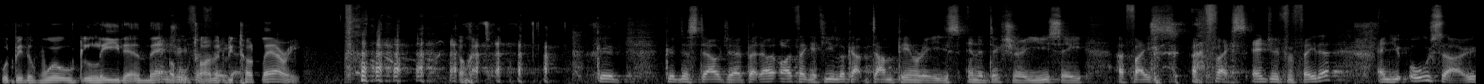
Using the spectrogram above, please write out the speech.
would be the world leader in that Andrew of all time. It'd be Todd Lowrie. Good, good nostalgia. But I, I think if you look up dumb penalties in a dictionary, you see a face, a face Andrew Fifita, and you also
